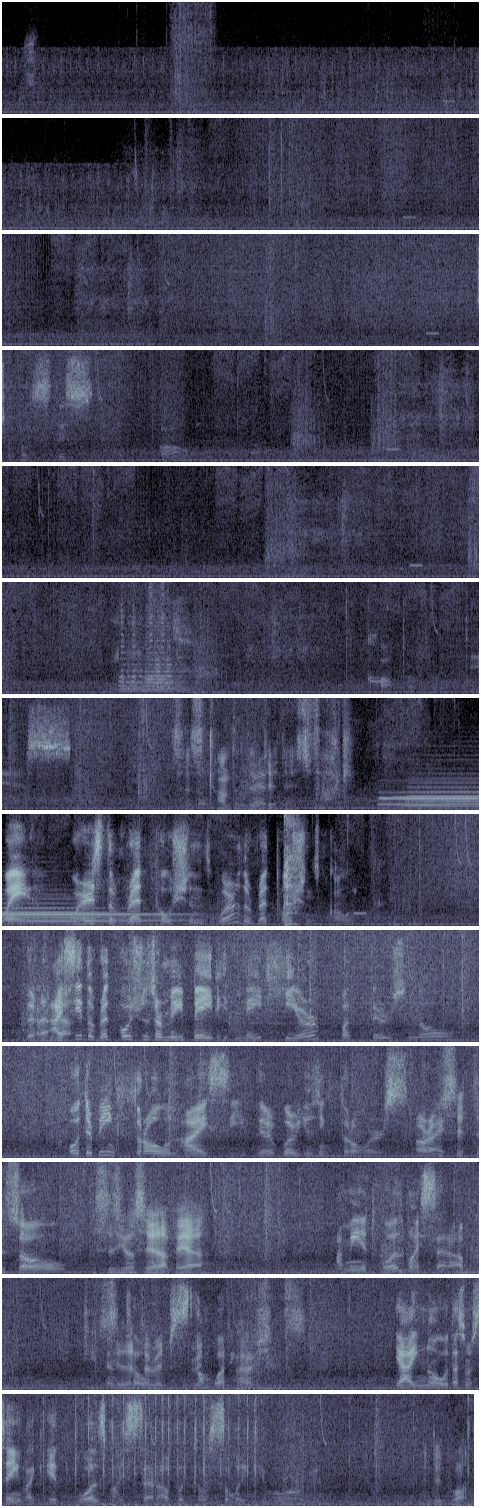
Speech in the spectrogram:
So what's this? Oh. We need copper for this. This is So the red- convoluted as fuck. Wait, where's the red potions? Where are the red potions going? There, I see the red potions are made, made made here, but there's no. Oh, they're being thrown. I see. They're, we're using throwers. All right. Who right. set this up? So, This is your setup here. I mean, it was my setup. You, you set up Until the red, red potions. Yeah, I know. That's what I'm saying. Like, it was my setup until somebody came along and did what?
